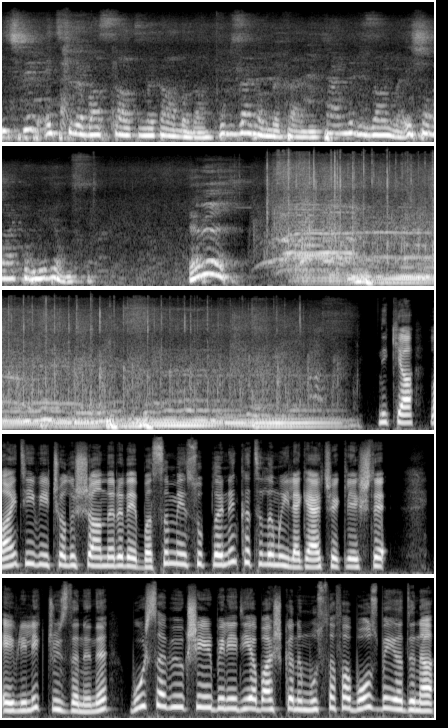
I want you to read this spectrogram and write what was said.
hiçbir etki ve baskı altında kalmadan bu güzel hanımefendiyi kendi rızanla eş olarak kabul ediyor musun? Evet. Nikah, Line TV çalışanları ve basın mensuplarının katılımıyla gerçekleşti. Evlilik cüzdanını Bursa Büyükşehir Belediye Başkanı Mustafa Bozbey adına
